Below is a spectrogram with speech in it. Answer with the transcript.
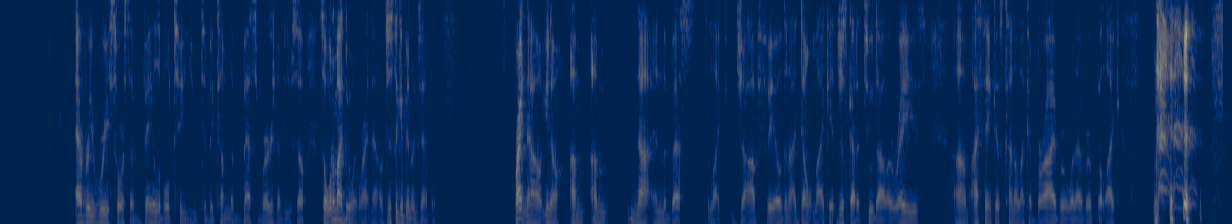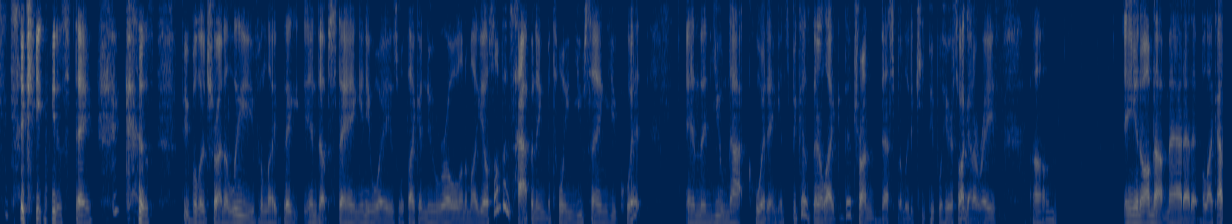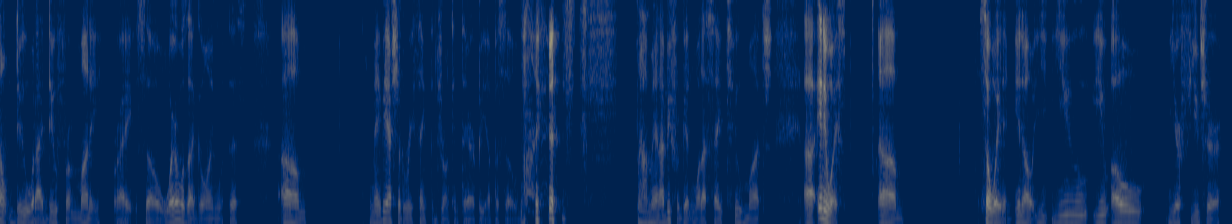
every resource available to you to become the best version of you. So so what am i doing right now? Just to give you an example. Right now you know i'm i'm not in the best like job field and i don't like it. Just got a two dollar raise. Um, i think it's kind of like a bribe or whatever but like to keep me to stay because people are trying to leave and like they end up staying anyways with like a new role. And i'm like yo something's happening between you saying you quit and then you not quitting. It's because they're like they're trying desperately to keep people here so i got a raise um and you know i'm not mad at it but like i don't do what i do for money right? So where was i going with this? Um maybe i should rethink the drunken therapy episode. Oh man, I'd be forgetting what I say too much. Uh, anyways, um, so waiting, you know, y- you you owe your future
